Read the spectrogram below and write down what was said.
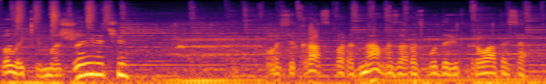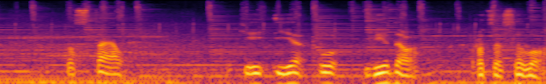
Великі Межирячі. Ось якраз перед нами зараз буде відкриватися костел який є у відео про це село.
